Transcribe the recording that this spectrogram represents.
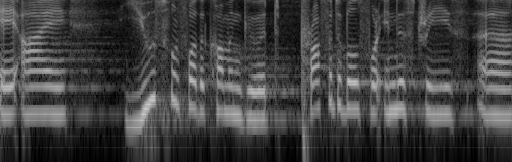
AI useful for the common good, profitable for industries uh,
